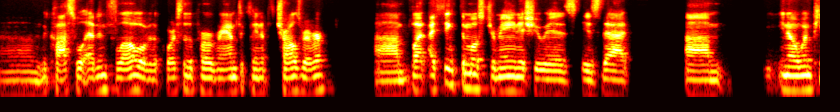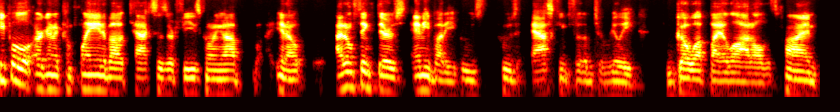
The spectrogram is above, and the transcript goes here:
Um, the costs will ebb and flow over the course of the program to clean up the Charles River. Um, but I think the most germane issue is is that um, you know when people are going to complain about taxes or fees going up, you know I don't think there's anybody who's who's asking for them to really go up by a lot all the time.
